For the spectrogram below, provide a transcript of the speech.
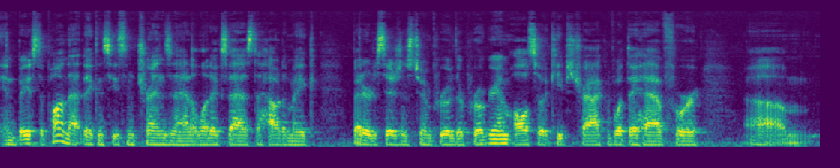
and based upon that, they can see some trends and analytics as to how to make better decisions to improve their program. Also, it keeps track of what they have for um,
